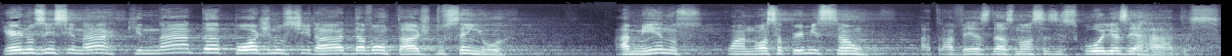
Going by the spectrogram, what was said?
quer nos ensinar que nada pode nos tirar da vontade do Senhor, a menos com a nossa permissão, através das nossas escolhas erradas.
